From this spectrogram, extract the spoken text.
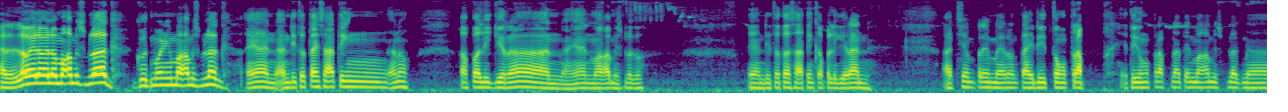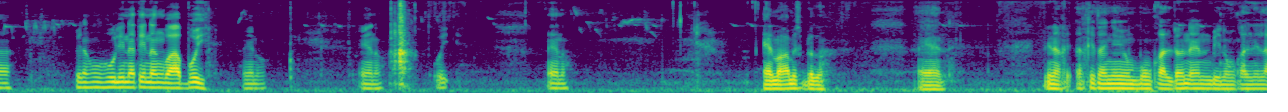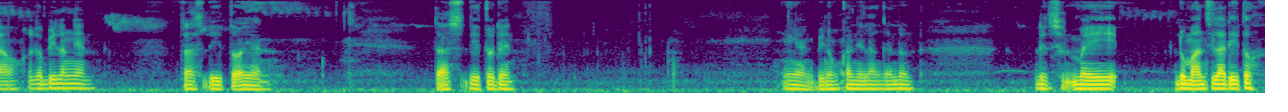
Hello, hello, hello mga kamis vlog. Good morning mga kamis vlog. Ayan, andito tayo sa ating ano, kapaligiran. Ayan mga kamis vlog. Oh. Ayan, dito tayo sa ating kapaligiran. At syempre meron tayo ditong trap. Ito yung trap natin mga kamis vlog na pinanghuhuli natin ng baboy. Ayan oh. Ayan oh. Uy. Ayan oh. Ayan mga kamis vlog. Oh. Ayan. Nakita nyo yung bungkal doon and binungkal nila. Oh. Kagabi lang yan. Tapos dito, ayan. Tapos dito din. Ayan, binungkan nila hanggang doon. Dito may dumaan sila dito.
